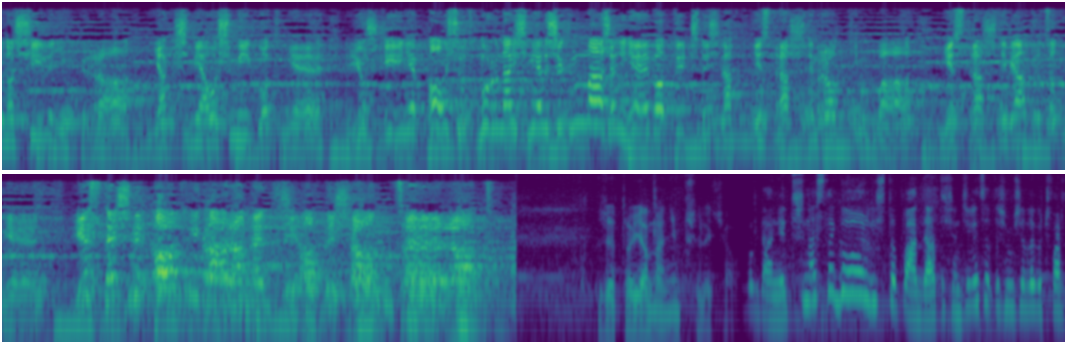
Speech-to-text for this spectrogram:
równo silnik gra, jak śmiało śmigło tnie, już ginie pośród chmur najśmielszych marzeń niebotyczny ślad, niestraszny mrok i mgła, niestraszny wiatr co dnie. Jesteśmy od Ikara mędrci o tysiące lat. Że to ja na nim przyleciałem. Bogdanie, 13 listopada 1984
